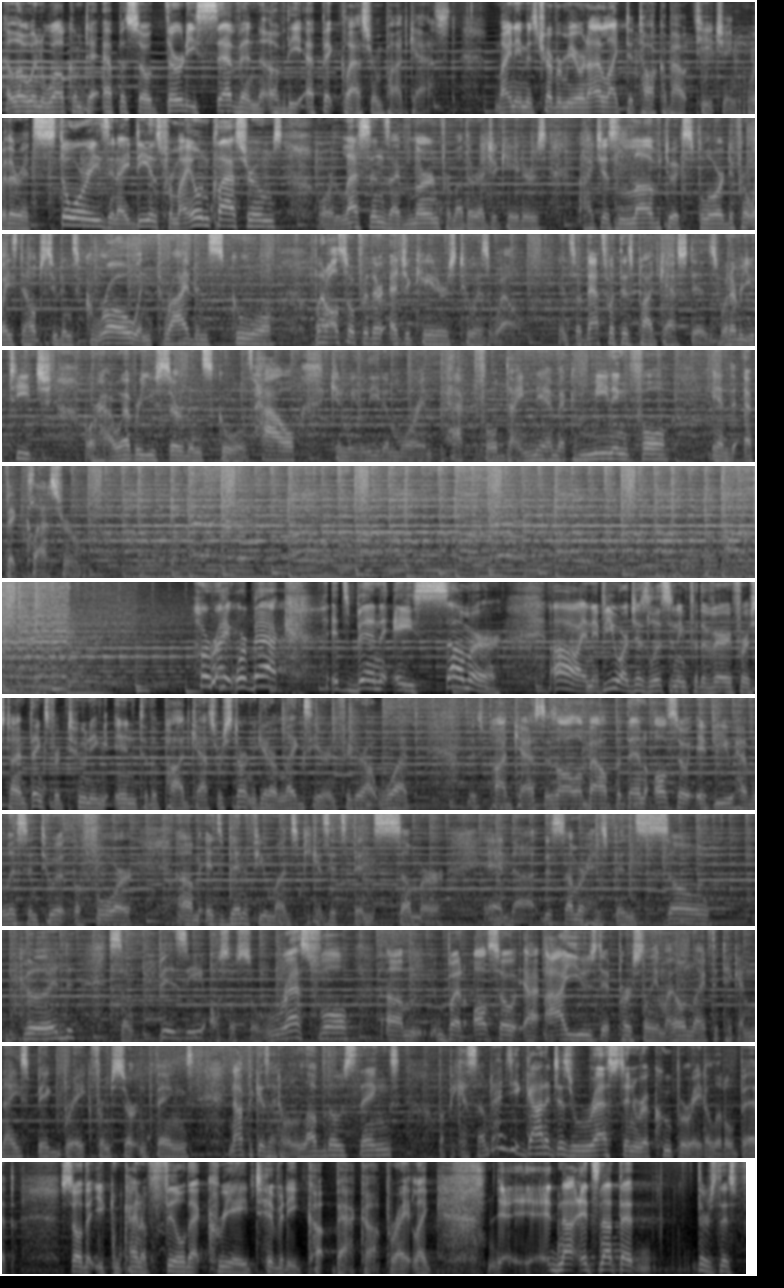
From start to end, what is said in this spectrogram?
Hello and welcome to episode 37 of the Epic Classroom Podcast. My name is Trevor Muir and I like to talk about teaching, whether it's stories and ideas from my own classrooms or lessons I've learned from other educators. I just love to explore different ways to help students grow and thrive in school, but also for their educators too as well. And so that's what this podcast is. Whatever you teach or however you serve in schools, how can we lead a more impactful, dynamic, meaningful, and epic classroom? Right, we're back. It's been a summer. Oh, and if you are just listening for the very first time, thanks for tuning into the podcast. We're starting to get our legs here and figure out what this podcast is all about. But then also, if you have listened to it before, um, it's been a few months because it's been summer. And uh, this summer has been so good, so busy, also so restful. Um, but also, I, I, used it personally in my own life to take a nice big break from certain things. Not because I don't love those things, but because sometimes you gotta just rest and recuperate a little bit so that you can kind of fill that creativity cup back up, right? Like, it not, it's not that there's this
